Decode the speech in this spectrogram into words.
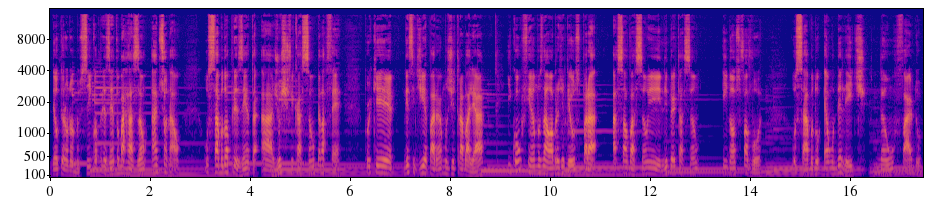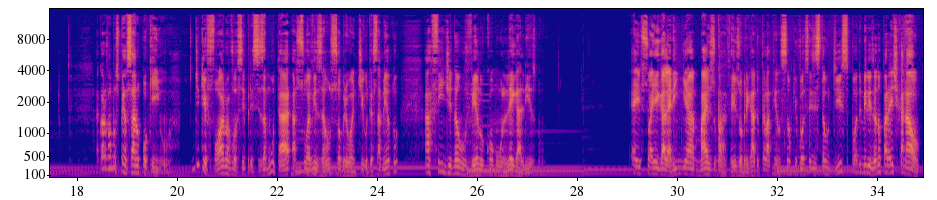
Deuteronômio 5 apresenta uma razão adicional. O sábado apresenta a justificação pela fé porque nesse dia paramos de trabalhar e confiamos na obra de Deus para a salvação e libertação em nosso favor. O sábado é um deleite, não um fardo. Agora vamos pensar um pouquinho. De que forma você precisa mudar a sua visão sobre o Antigo Testamento a fim de não vê-lo como um legalismo? É isso aí, galerinha. Mais uma vez, obrigado pela atenção que vocês estão disponibilizando para este canal.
